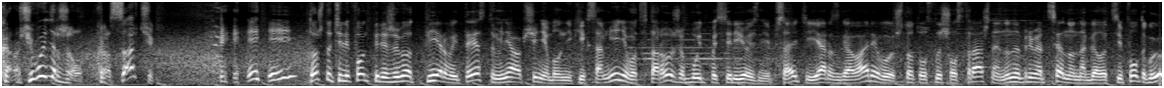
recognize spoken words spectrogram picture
Короче, выдержал. Красавчик. То, что телефон переживет первый тест, у меня вообще не было никаких сомнений. Вот второй уже будет посерьезнее. Представляете, я разговариваю, что-то услышал страшное. Ну, например, цену на Galaxy Fold. Такой,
